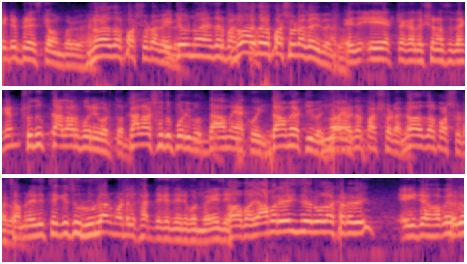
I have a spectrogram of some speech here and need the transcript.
এটার প্রাইস কেমন পড়বে ভাই? নয় হাজার পাঁচশো টাকা এটাও 9,500 নয় হাজার পাঁচশো। টাকাই ভাই এই যে এই একটা কালেকশন আছে দেখেন শুধু কালার পরিবর্তন। কালার শুধু পরিবর্তন। দাম একই। দাম একই ভাই নয় হাজার পাঁচশো টাকা। নয় হাজার পাঁচশো টাকা। আচ্ছা আমরা এদিক থেকে কিছু রুলার মডেল খাট দেখে যাই রিপন ভাই এই যে। হ্যাঁ ভাই আবার এই যে রোলার খাটের এই? এইটা হবে এটা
